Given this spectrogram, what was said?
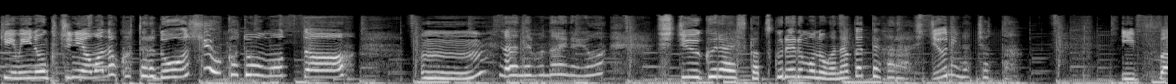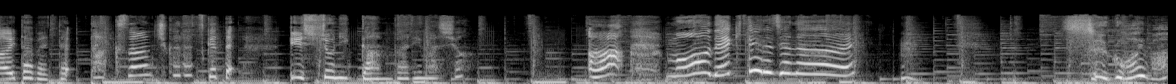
君の口に合わなかったらどうしようかと思った。うーん、なんでもないのよ。シチューくらいしか作れるものがなかったからシチューになっちゃった。いっぱい食べて、たくさん力つけて、一緒に頑張りましょう。あ、もうできてるじゃない。すごいわ。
